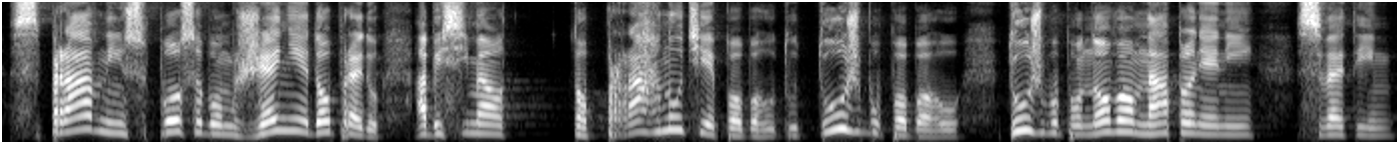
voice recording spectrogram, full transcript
správnym spôsobom ženie dopredu, aby si mal to prahnutie po Bohu, tú túžbu po Bohu, túžbu po novom naplnení Svetým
